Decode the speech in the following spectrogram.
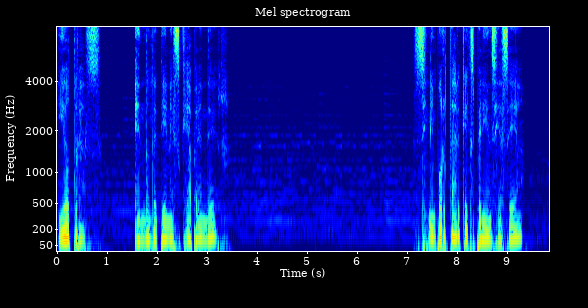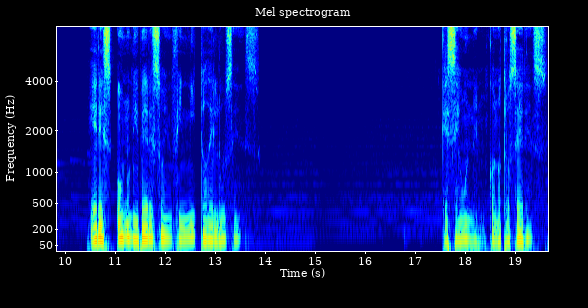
y otras en donde tienes que aprender. Sin importar qué experiencia sea, eres un universo infinito de luces que se unen con otros seres.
